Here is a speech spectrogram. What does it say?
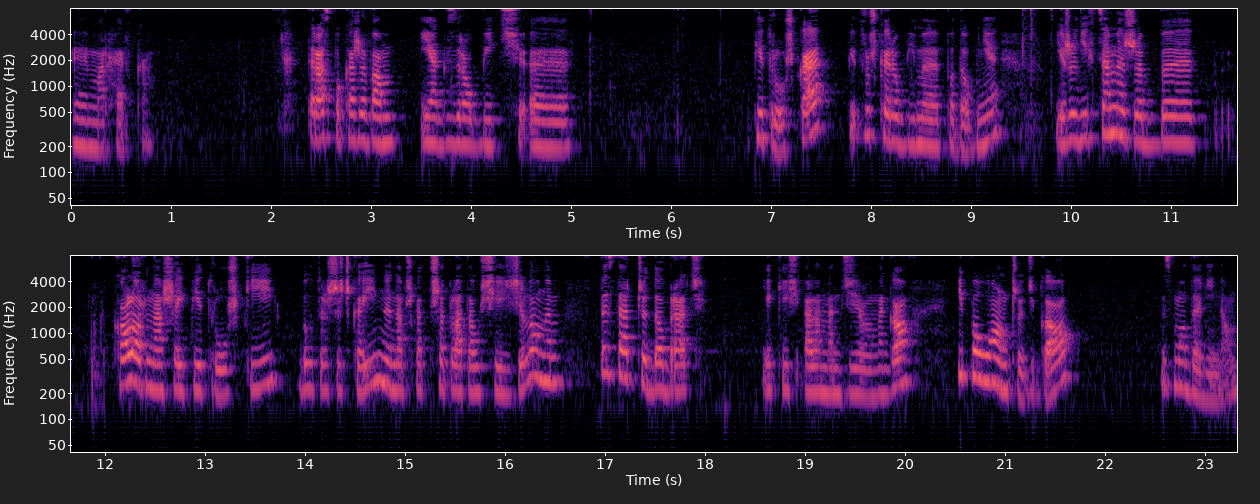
e, marchewka. Teraz pokażę Wam, jak zrobić e, pietruszkę. Pietruszkę robimy podobnie. Jeżeli chcemy, żeby kolor naszej pietruszki był troszeczkę inny, na przykład przeplatał się z zielonym, Wystarczy dobrać jakiś element zielonego i połączyć go z modeliną.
